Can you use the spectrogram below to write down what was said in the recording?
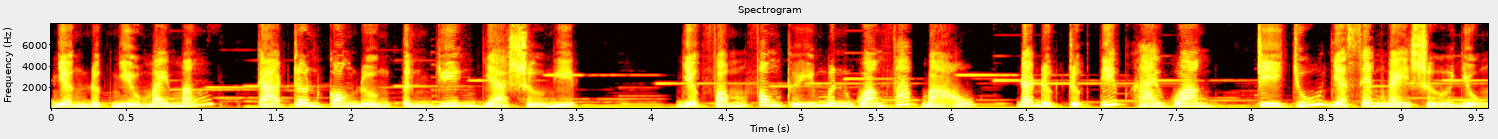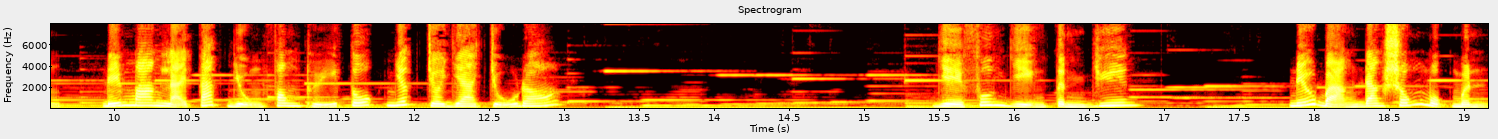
nhận được nhiều may mắn cả trên con đường tình duyên và sự nghiệp vật phẩm phong thủy minh quan pháp bảo đã được trực tiếp khai quang, trì chú và xem ngày sử dụng để mang lại tác dụng phong thủy tốt nhất cho gia chủ đó. Về phương diện tình duyên, nếu bạn đang sống một mình,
